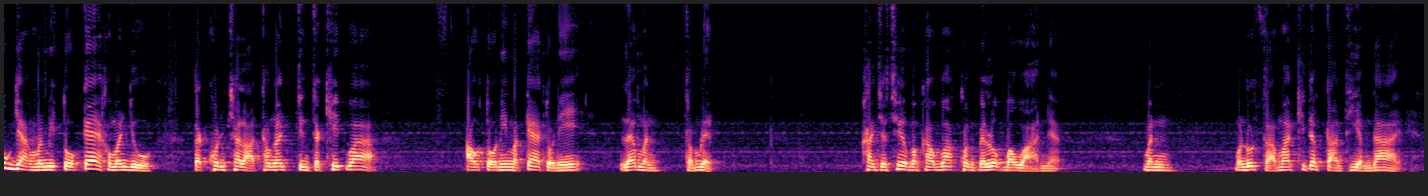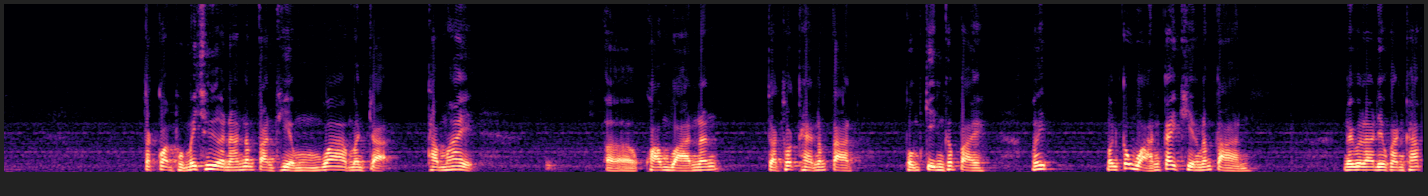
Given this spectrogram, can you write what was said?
ทุกอย่างมันมีตัวแก้ของมันอยู่ แต่คนฉลาดเท่านั้นจึงจะคิดว่าเอาตัวนี้มาแก้ตัวนี้ แล้วมันสำเร็จ ใครจะเชื่อบ้างครับว่าคนเป็นโรคเบาหวานเนี่ยมันมนุษย์สามารถคิดน้ำตาลเทียมได้ แต่ก่อนผมไม่เชื่อนะ น้ำตาลเทียมว่ามันจะทำให้ความหวานนั้นจะทดแทนน้ำตาล ผมกินเข้าไปเฮ้ยมันก็หวานใกล้เคียงน้ำตาล ในเวลาเดียวกันครับ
